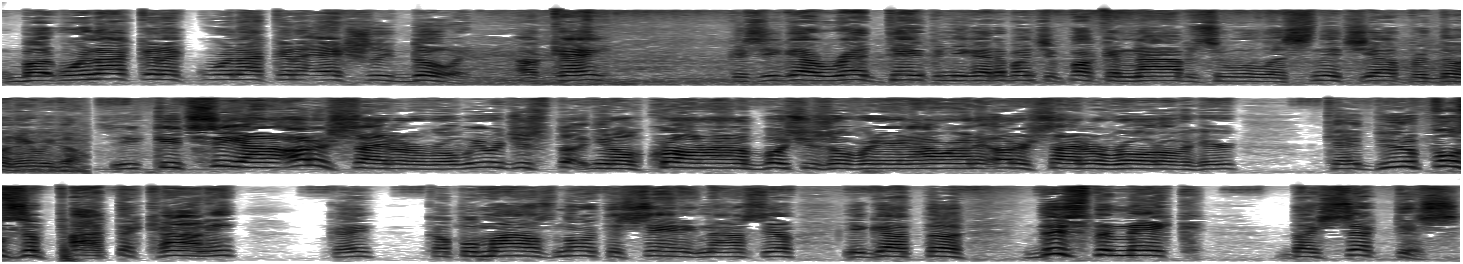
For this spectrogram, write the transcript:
but we're not gonna we're not gonna actually do it. Okay because you got red tape and you got a bunch of fucking knobs who will uh, snitch you up for doing. Here we go. So you could see on the other side of the road, we were just, uh, you know, crawling around the bushes over there. Now we're on the other side of the road over here. Okay, beautiful Zapata County. Okay, a couple miles north of San Ignacio. You got the Distimake dissectus.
